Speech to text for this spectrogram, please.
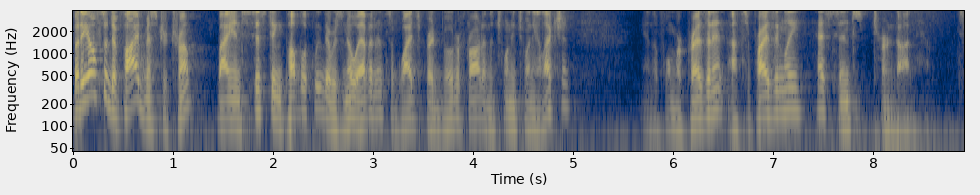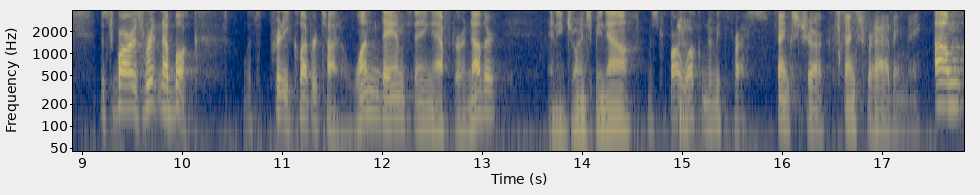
But he also defied Mr. Trump by insisting publicly there was no evidence of widespread voter fraud in the 2020 election. And the former president, not surprisingly, has since turned on him. Mr. Barr has written a book with a pretty clever title, One Damn Thing After Another. And he joins me now. Mr. Barr, welcome to Meet the Press. Thanks, Chuck. Thanks for having me. Um,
